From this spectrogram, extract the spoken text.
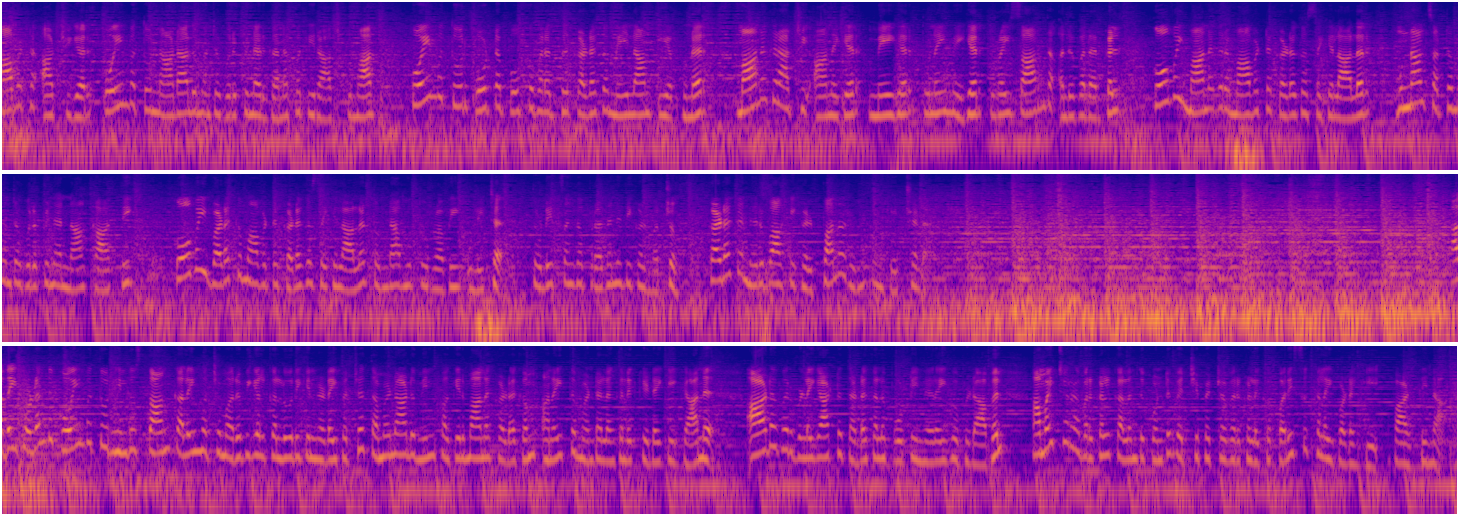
மாவட்ட ஆட்சியர் கோயம்புத்தூர் நாடாளுமன்ற உறுப்பினர் கணபதி ராஜ்குமார் கோயம்புத்தூர் கோட்ட போக்குவரத்து கழக மேலாண் இயக்குநர் மாநகராட்சி ஆணையர் மேயர் துணை மேயர் துறை சார்ந்த அலுவலர்கள் கோவை மாநகர மாவட்ட கழக செயலாளர் முன்னாள் சட்டமன்ற உறுப்பினர் நா. கார்த்திக் கோவை வடக்கு மாவட்ட கழக செயலாளர் தொண்டாமுத்தூர் ரவி உள்ளிட்ட தொழிற்சங்க பிரதிநிதிகள் மற்றும் கழக நிர்வாகிகள் பலரும் பங்கேற்றனர். அதைத் தொடர்ந்து கோயம்புத்தூர் இந்துஸ்தான் கலை மற்றும் அறிவியல் கல்லூரியில் நடைபெற்ற தமிழ்நாடு மின் பகிர்மான கழகம் அனைத்து மண்டலங்களுக்கு இடையேயான ஆடவர் விளையாட்டு தடகள போட்டி நிறைவு விழாவில் அமைச்சர் அவர்கள் கலந்து கொண்டு வெற்றி பெற்றவர்களுக்கு பரிசுகளை வழங்கி வாழ்த்தினார்.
